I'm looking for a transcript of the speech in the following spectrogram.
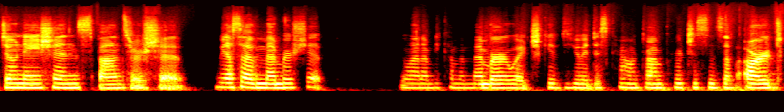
donations, sponsorship. We also have membership. You want to become a member, which gives you a discount on purchases of art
